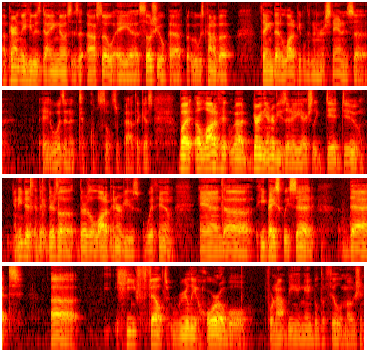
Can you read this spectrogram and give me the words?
Apparently, he was diagnosed as also a uh, sociopath, but it was kind of a thing that a lot of people didn't understand. Is uh, it wasn't a typical sociopath, I guess. But a lot of it uh, during the interviews that he actually did do, and he did. There's a there's a lot of interviews with him, and uh, he basically said that uh, he felt really horrible for not being able to feel emotion.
